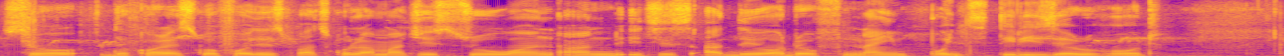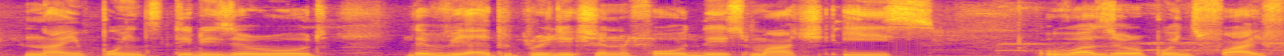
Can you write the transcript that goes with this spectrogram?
So the correct score for this particular match is 2-1 and it is at the odd of 9.30 odd. 9.30 odd. The VIP prediction for this match is over 0.5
